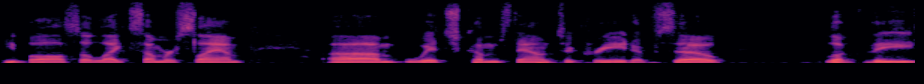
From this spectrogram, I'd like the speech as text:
People also like SummerSlam, um, which comes down to creative. So, look, the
